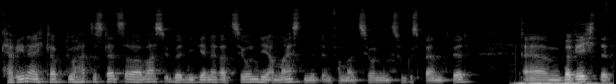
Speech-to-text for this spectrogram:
Karina, ich glaube, du hattest letztes aber was über die Generation, die am meisten mit Informationen zugespammt wird ähm, berichtet.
